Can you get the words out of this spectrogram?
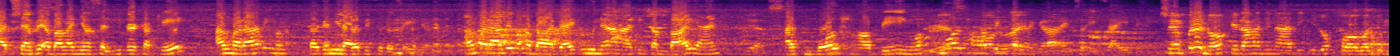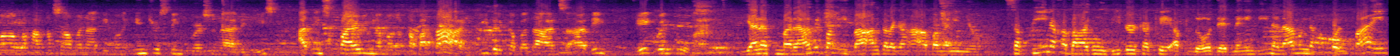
At syempre, abangan nyo sa Leader Kake, ang maraming mga, talagang nilalapit ko daw sa inyo. ang maraming mga bagay, una ang ating tambayan, Yes. at mall hopping. Wow, Yes, mall hopping alright. talaga. I'm so excited. Siyempre, no, kailangan din natin i-look forward yung mga makakasama nating mga interesting personalities at inspiring na mga kabataan, leader kabataan sa ating K-Kwentuhan. Yan at marami pang iba ang talagang aabangan ninyo sa pinakabagong Leader Kake uploaded na hindi na lamang nakakonfine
